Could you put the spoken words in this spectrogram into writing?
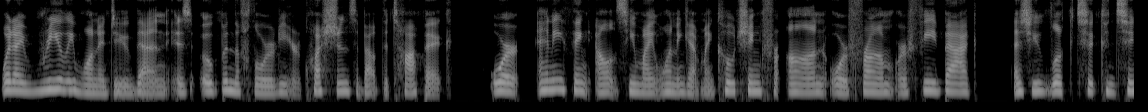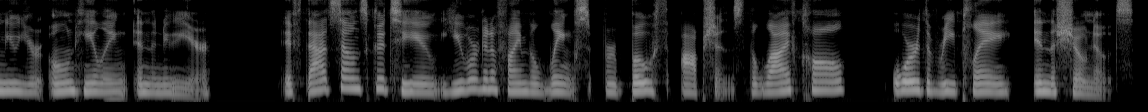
What I really want to do then is open the floor to your questions about the topic or anything else you might want to get my coaching for, on or from or feedback as you look to continue your own healing in the new year. If that sounds good to you, you are going to find the links for both options the live call or the replay in the show notes.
